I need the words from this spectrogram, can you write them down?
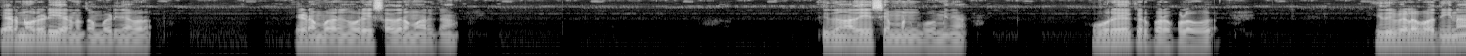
இரநூறு அடி இரநூத்தம்பது அடி தான் வரும். இடம் பாருங்கள் ஒரே சதுரமாக இருக்கும் இதுவும் அதே செம்மண் பூமி தான். ஒரு ஏக்கர் பரப்பளவு. இது விலை பார்த்தீங்கன்னா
